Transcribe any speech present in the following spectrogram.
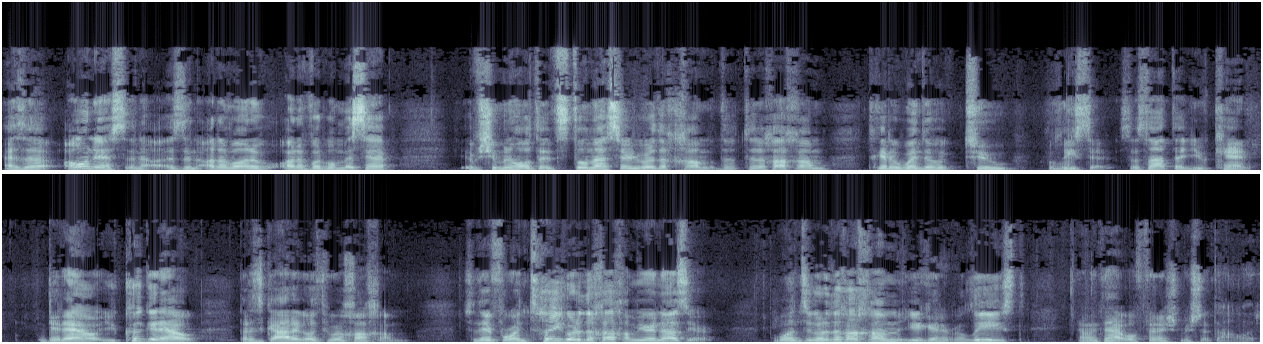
as an onus and as an unavoidable mishap, Rabbi Shimon holds that it's still necessary to go to the, chacham, to the chacham to get a window to release it. So it's not that you can't get out. You could get out, but it's got to go through a chacham. So therefore, until you go to the chacham, you're a nazir. Once you go to the chacham, you get it released. And with that, we'll finish Mishnah Daled.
